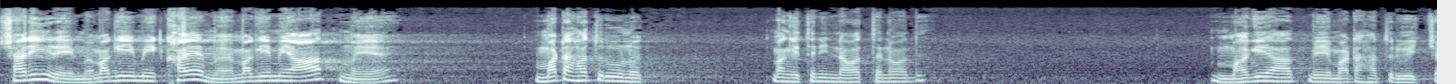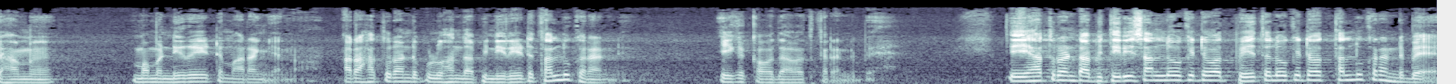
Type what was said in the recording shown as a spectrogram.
ශරීරයම මගේ මේ කයම මගේ මේ ආත්මය මට හතුරුවනොත් මං එතනින් නවත්තනවද මගේ ආත්මය මට හතුරු වෙච්චහම මම නිරේට මරං යනවා අර හතුරන්ට පුළුවන්ද අපි නිරේට තල්ලු කරන්න ඒක කවදාවත් කරන්න බෑ. ඒ හතුරන්ට අපි තිරිසන් ලෝකෙටවත් ප්‍රේතලෝකෙටවත් තල්ලු කරන්න බෑ.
